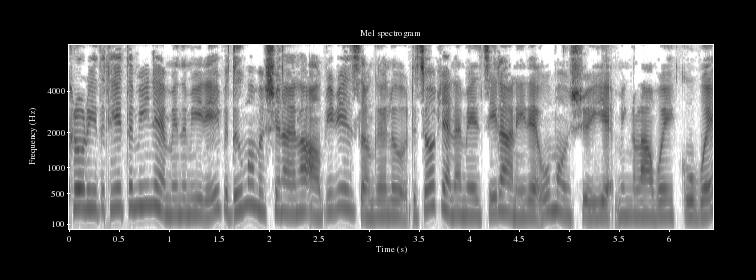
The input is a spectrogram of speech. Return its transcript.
ခရိုနီတထေးသမီးနဲ့မင်းသမီးတွေဘယ်သူမှမရှင်နိုင်လောက်အောင်ပြည့်ပြည့်စုံခဲ့လို့တကြောပြန်နာမည်ကြီးလာနေတဲ့ဦးမုံရွှေရဲ့မင်္ဂလာပွဲကိုပွဲ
